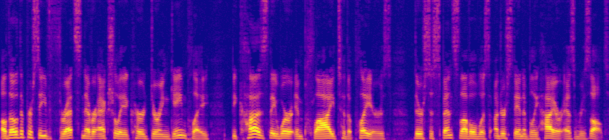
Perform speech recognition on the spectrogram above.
Although the perceived threats never actually occurred during gameplay, because they were implied to the players, their suspense level was understandably higher as a result.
